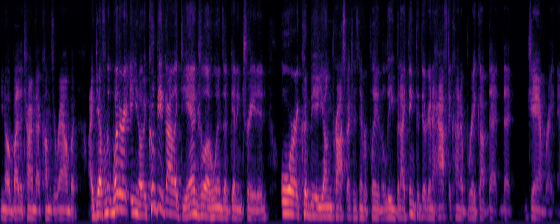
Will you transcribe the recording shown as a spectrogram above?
you know, by the time that comes around. But I definitely, whether, it, you know, it could be a guy like DeAngelo who ends up getting traded, or it could be a young prospect who's never played in the league. But I think that they're going to have to kind of break up that, that jam right now.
